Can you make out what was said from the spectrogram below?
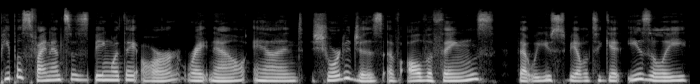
people's finances being what they are right now and shortages of all the things that we used to be able to get easily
